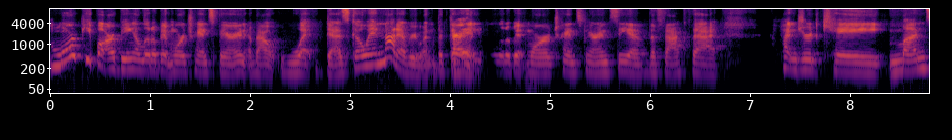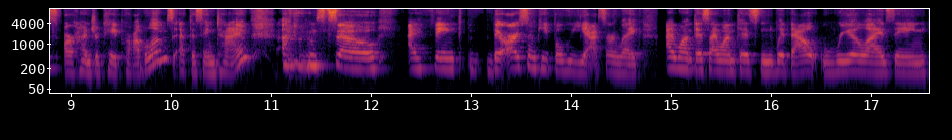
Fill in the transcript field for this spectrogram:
more people are being a little bit more transparent about what does go in. Not everyone, but there right. a little bit more transparency of the fact that 100K months or 100K problems at the same time. Um, so I think there are some people who, yes, are like, I want this, I want this, without realizing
